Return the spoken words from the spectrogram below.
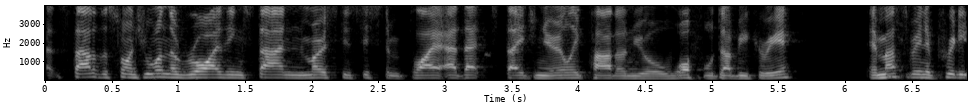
at the start of the Swans, you won the rising star and the most consistent player at that stage in the early part of your WAFL W career. It must have been a pretty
